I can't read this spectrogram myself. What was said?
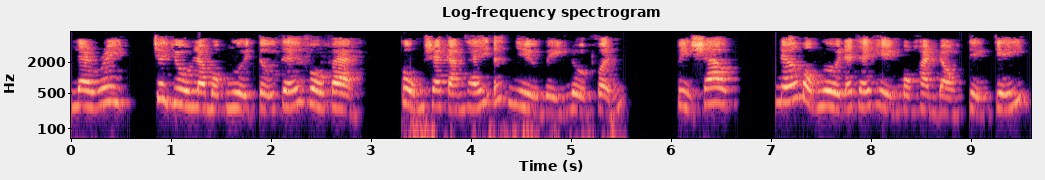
Larry, cho dù là một người tử tế vô vàng, cũng sẽ cảm thấy ít nhiều bị lừa phỉnh. Vì sao? Nếu một người đã thể hiện một hành động thiện chí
